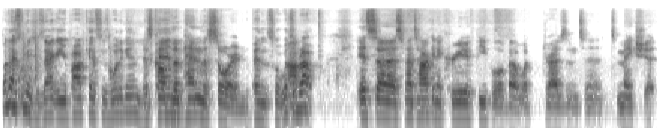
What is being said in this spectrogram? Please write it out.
Well, nice to meet you, Zach. And your podcast is what again? It's called The Pen the Sword. The Pen. the Sword. what's Ah. it about? It's uh, it's about talking to creative people about what drives them to, to make shit.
